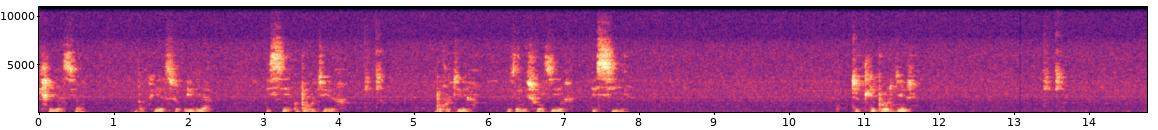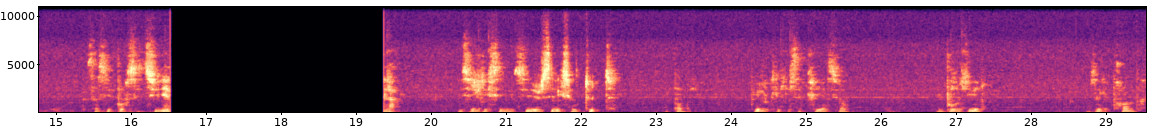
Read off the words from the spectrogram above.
Création. Dans création, il y a ici bordure. Bordure, vous allez choisir ici toutes les bordures. Ça, c'est pour cette sujet là. si je, sélectionne toute la table, puis vous cliquez sur création, et bordure, vous allez prendre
